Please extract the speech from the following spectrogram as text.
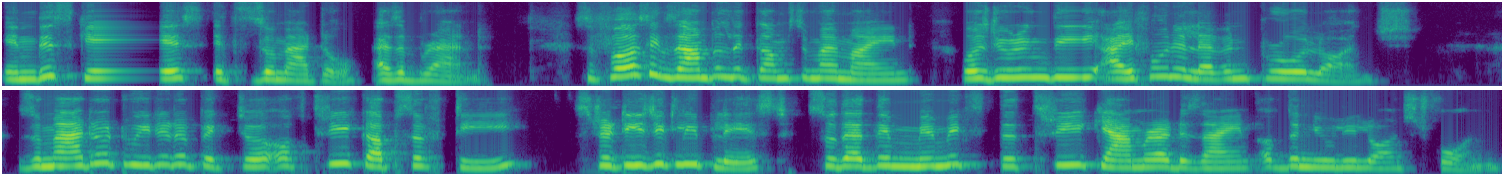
in this case, it's Zomato as a brand. So, first example that comes to my mind was during the iPhone 11 Pro launch. Zomato tweeted a picture of three cups of tea strategically placed so that they mimicked the three camera design of the newly launched phone.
